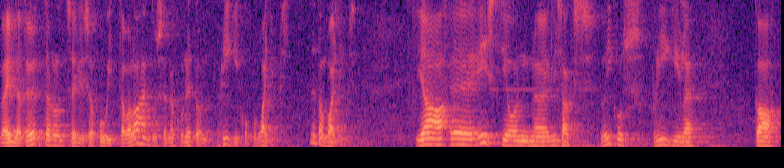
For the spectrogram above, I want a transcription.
välja töötanud sellise huvitava lahenduse, nagu need on Riigikogu valimised, need on valimised. ja Eesti on lisaks õigusriigile ka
